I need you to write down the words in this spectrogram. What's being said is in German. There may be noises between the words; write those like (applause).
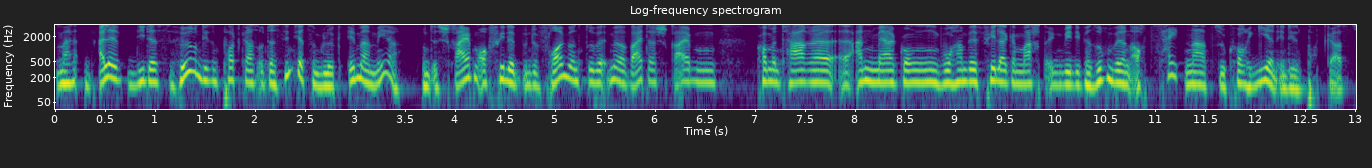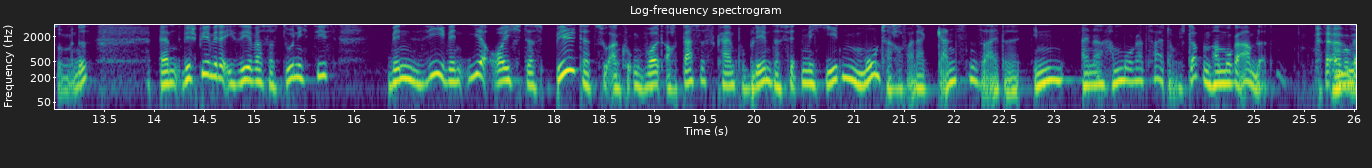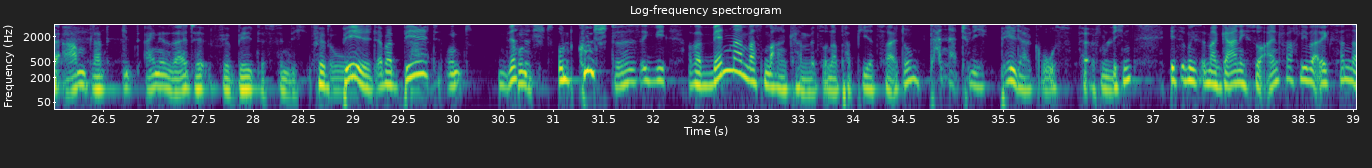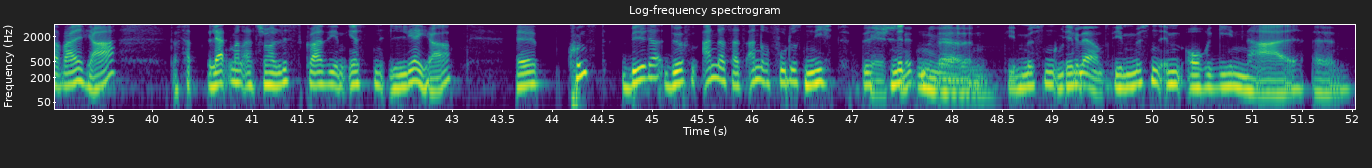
man, alle, die das hören, diesen Podcast, und das sind ja zum Glück immer mehr. Und es schreiben auch viele, und da freuen wir uns drüber, immer weiter schreiben, Kommentare, äh, Anmerkungen, wo haben wir Fehler gemacht, irgendwie, die versuchen wir dann auch zeitnah zu korrigieren, in diesem Podcast zumindest. Ähm, wir spielen wieder Ich sehe was, was du nicht siehst. Wenn Sie, wenn ihr euch das Bild dazu angucken wollt, auch das ist kein Problem. Das wird nämlich jeden Montag auf einer ganzen Seite in einer Hamburger Zeitung. Ich glaube im Hamburger Abendblatt. Das Hamburger Abendblatt gibt eine Seite für Bild, das finde ich. Für doof. Bild, aber Bild und das Kunst. ist und Kunst, das ist irgendwie, aber wenn man was machen kann mit so einer Papierzeitung, dann natürlich Bilder groß veröffentlichen. Ist übrigens immer gar nicht so einfach, lieber Alexander, weil ja, das hat, lernt man als Journalist quasi im ersten Lehrjahr. Äh, Kunstbilder dürfen anders als andere Fotos nicht beschnitten, werden. werden. Die müssen Gut im, gelernt. die müssen im Original ähm,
